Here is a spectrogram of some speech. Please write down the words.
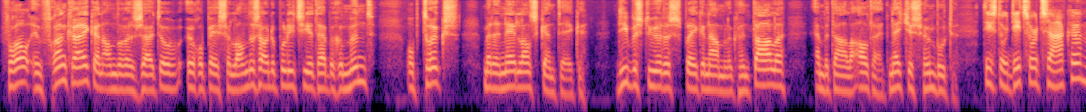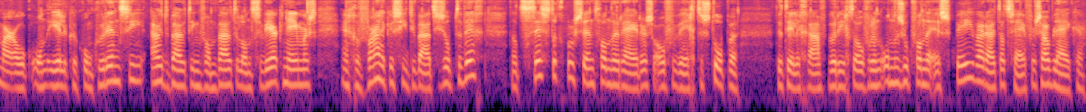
Vooral in Frankrijk en andere Zuid-Europese landen... zou de politie het hebben gemunt op trucks met een Nederlands kenteken. Die bestuurders spreken namelijk hun talen en betalen altijd netjes hun boete. Het is door dit soort zaken, maar ook oneerlijke concurrentie... uitbuiting van buitenlandse werknemers en gevaarlijke situaties op de weg... dat 60% van de rijders overweegt te stoppen. De Telegraaf bericht over een onderzoek van de SP waaruit dat cijfer zou blijken.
